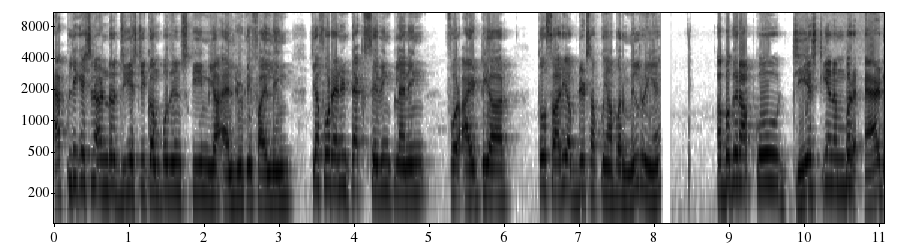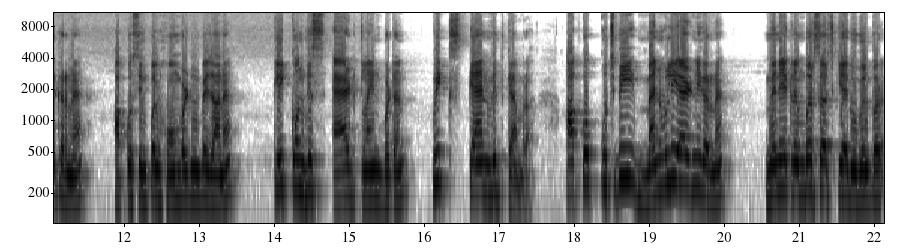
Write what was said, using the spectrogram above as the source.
application under GST composition scheme या एल फाइलिंग या for any tax saving planning for I T R तो सारी अपडेट्स आपको यहाँ पर मिल रही हैं। अब अगर आपको जीएसटी नंबर ऐड करना है, आपको सिंपल होम बटन पे जाना है। Click on this add client button quick scan with camera आपको कुछ भी मैनुअली ऐड नहीं करना है। मैंने एक नंबर सर्च किया गूगल पर,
